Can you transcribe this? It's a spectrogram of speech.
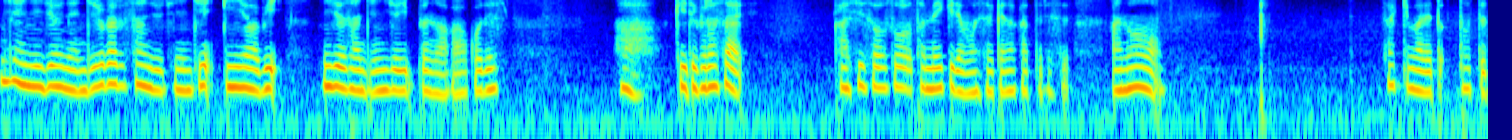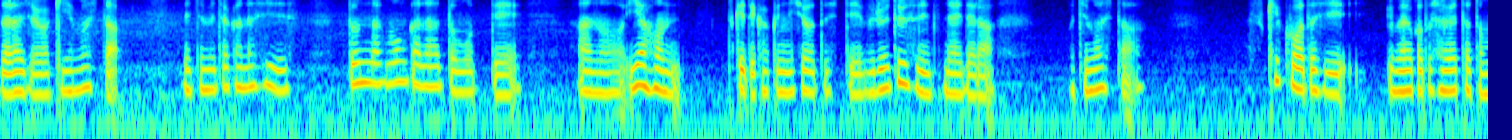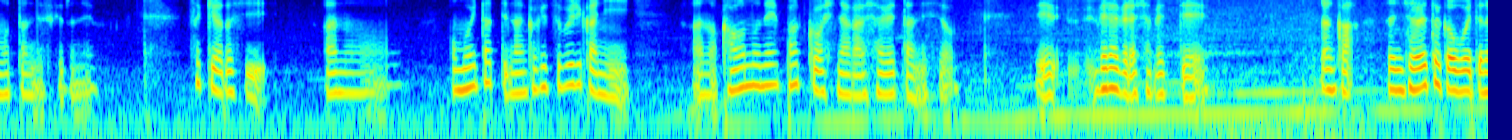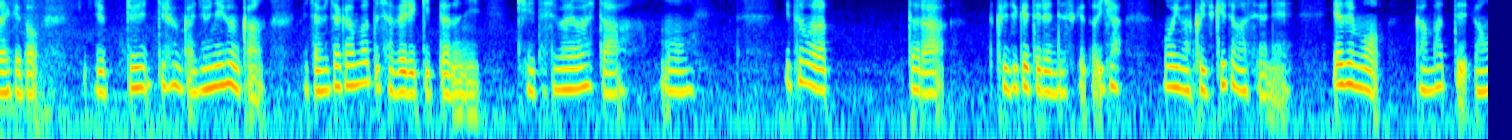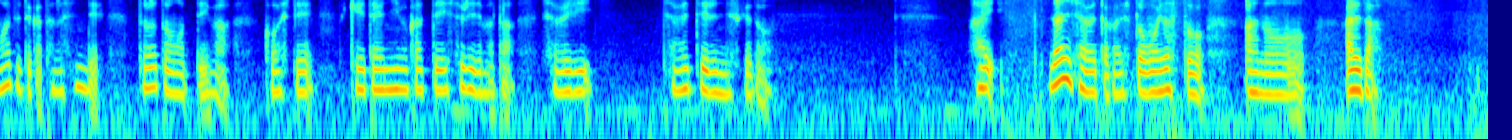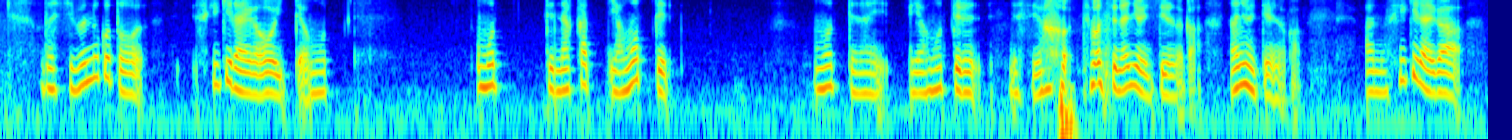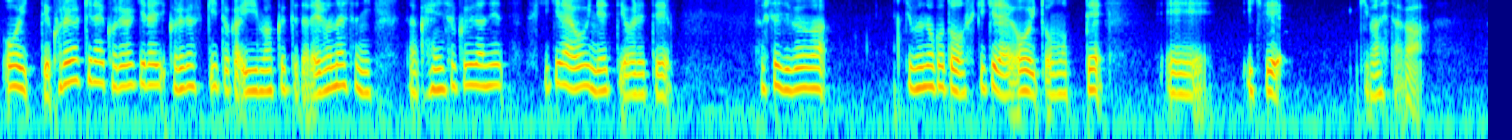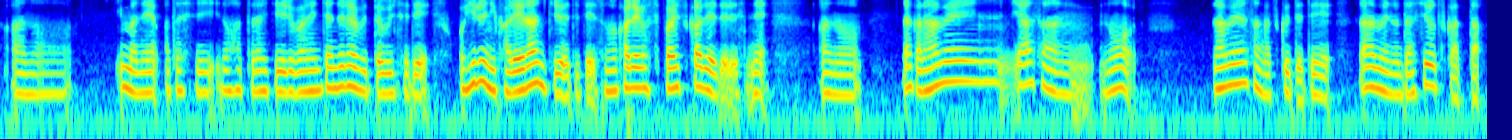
2020年10月31日金曜日23時21分の赤子です。はあ、聞いてください。開始早々ため息で申し訳なかったです。あの、さっきまでと撮ってたラジオが消えました。めちゃめちゃ悲しいです。どんなもんかなと思って、あの、イヤホンつけて確認しようとして、Bluetooth につないだら落ちました。結構私、うまいこと喋ったと思ったんですけどね。さっき私あの思い立って何ヶ月ぶりかにあの顔のねパックをしながら喋ったんですよ。でベラベラ喋ってなんか何喋ったか覚えてないけど 10, 10分間12分間めちゃめちゃ頑張って喋りきったのに消えてしまいました。もういつもだったらくじけてるんですけどいやもう今くじけてますよね。いやでも頑張って、頑張ってというか楽しんで撮ろうと思って今、こうして携帯に向かって一人でまた喋り、喋ってるんですけど、はい。何喋ったかちょっと思い出すと、あのー、あれだ。私自分のことを好き嫌いが多いって思っ、思ってなかった、いや、思ってる。思ってない。いや、思ってるんですよ。ちょっと待って何を言ってるのか。何を言ってるのか。あの好き嫌いが多いってこれが嫌いこれが嫌いこれが好きとか言いまくってたらいろんな人になんか変色だね好き嫌い多いねって言われてそして自分は自分のことを好き嫌い多いと思って、えー、生きてきましたがあのー、今ね私の働いているバレンタインドライブってお店でお昼にカレーランチをやっててそのカレーがスパイスカレーでですねあのなんかラーメン屋さんのラーメン屋さんが作っててラーメンの出汁を使った。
